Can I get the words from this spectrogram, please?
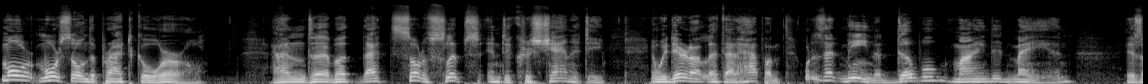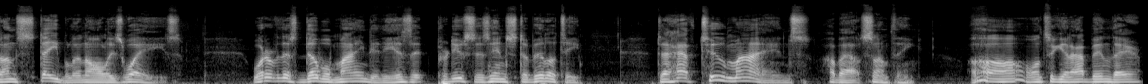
more more so in the practical world. And uh, but that sort of slips into Christianity, and we dare not let that happen. What does that mean? A double-minded man is unstable in all his ways. Whatever this double minded is, it produces instability. To have two minds about something. Oh, once again, I've been there.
